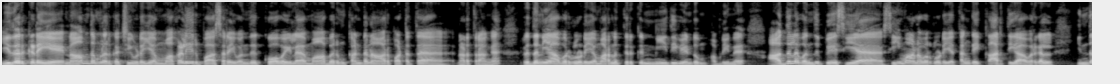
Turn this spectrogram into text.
இதற்கிடையே நாம் தமிழர் கட்சியுடைய மகளிர் பாசறை வந்து கோவையில மாபெரும் கண்டன ஆர்ப்பாட்டத்தை நடத்துறாங்க. ரிதன்யா அவர்களுடைய மரணத்திற்கு நீதி வேண்டும் அப்படின்னு. அதுல வந்து பேசிய சீமான் அவர்களுடைய தங்கை கார்த்திகா அவர்கள் இந்த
